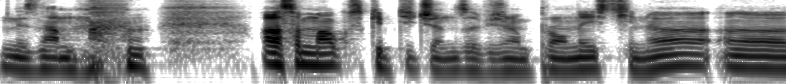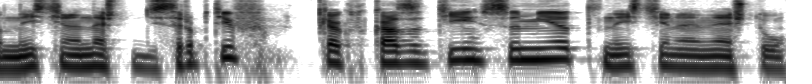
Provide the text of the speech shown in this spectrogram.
не знам, аз съм малко скептичен за Vision Pro, наистина. Наистина е нещо дисруптив, както каза ти самият, наистина е нещо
